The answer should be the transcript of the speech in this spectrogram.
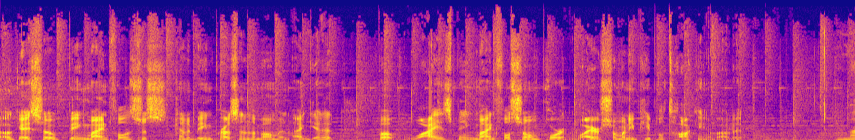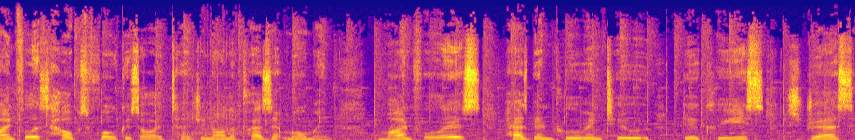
Okay, so being mindful is just kind of being present in the moment. I get it. But why is being mindful so important? Why are so many people talking about it? Mindfulness helps focus our attention on the present moment. Mindfulness has been proven to decrease stress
